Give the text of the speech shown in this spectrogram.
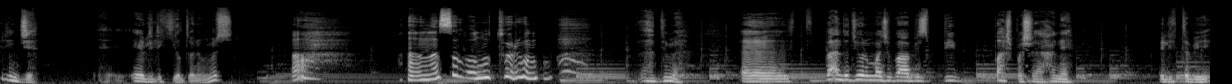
birinci e, evlilik yıl dönümümüz. Nasıl unuturum? E, Değil mi? Ee, ben de diyorum acaba biz bir baş başa hani birlikte bir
